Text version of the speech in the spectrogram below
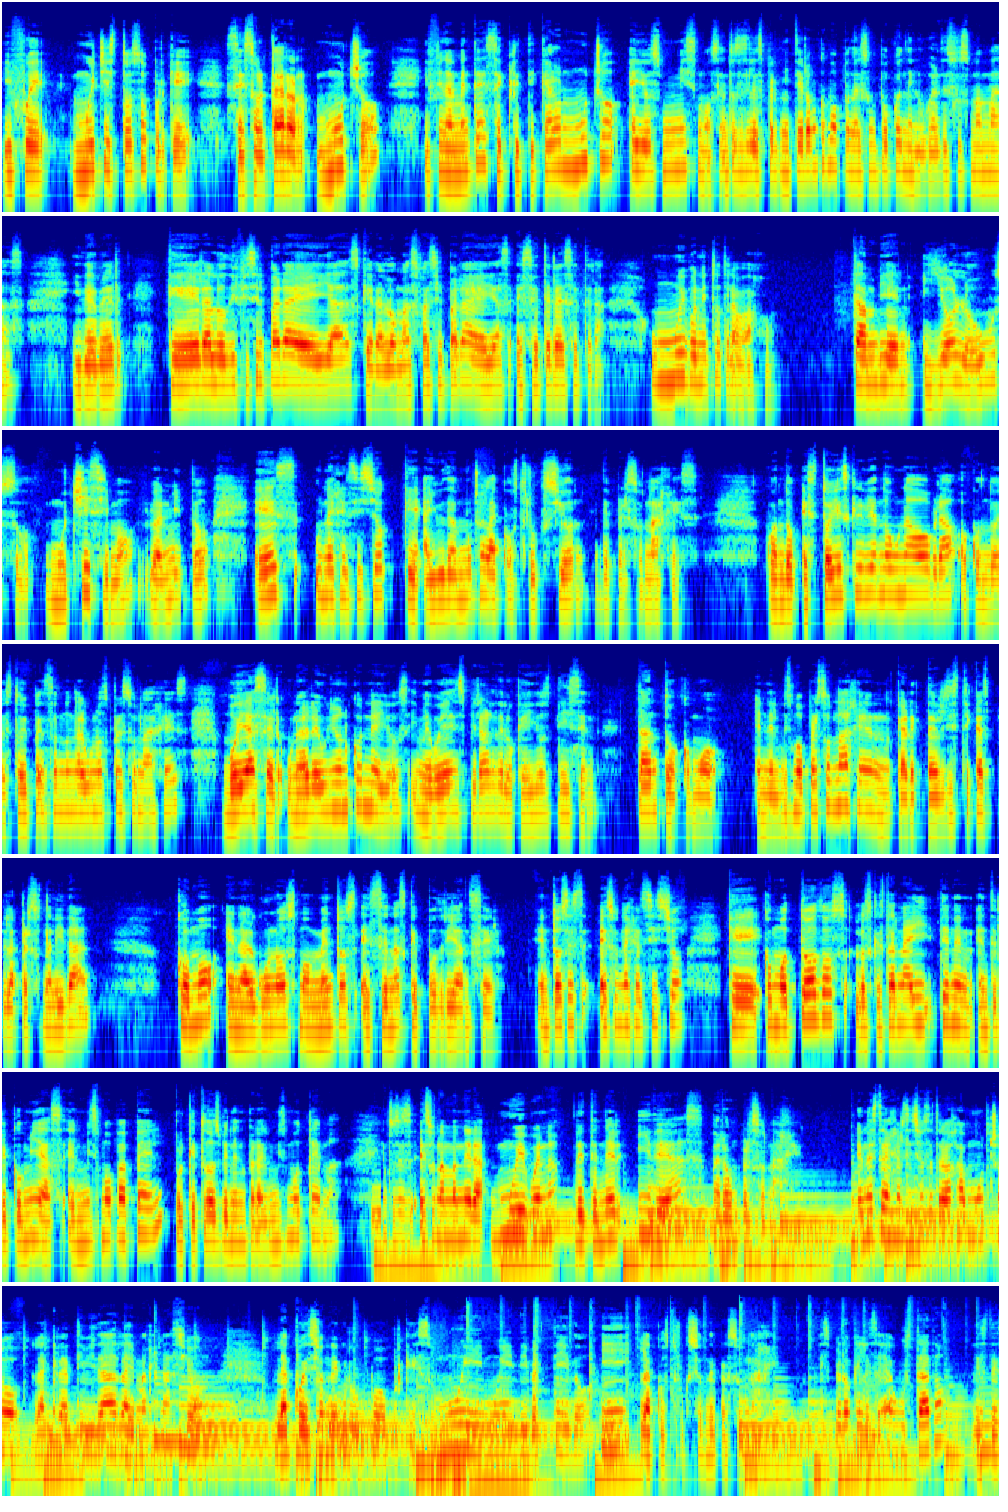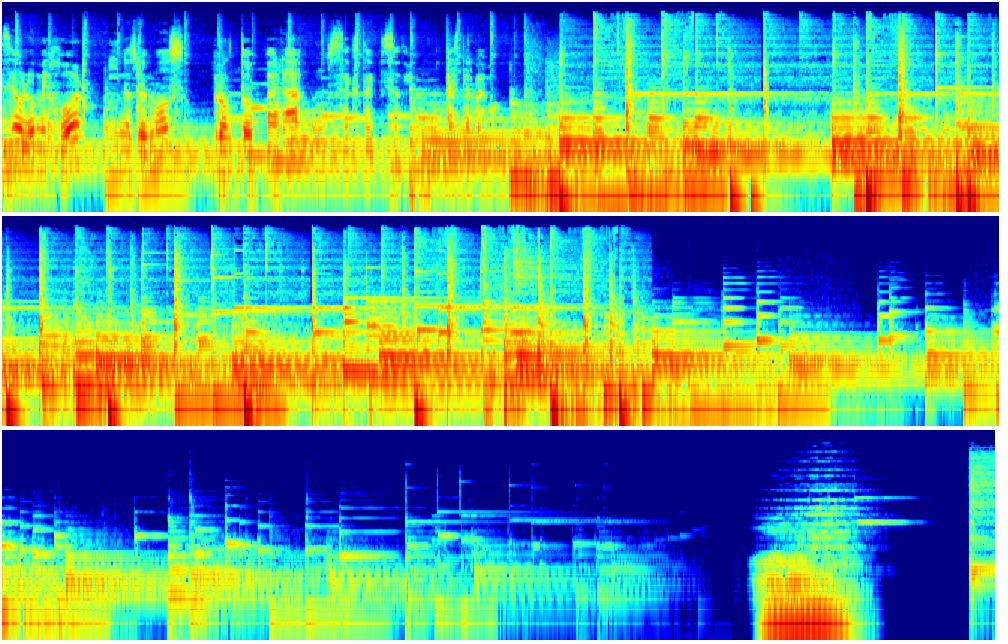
Y fue muy chistoso porque se soltaron mucho y finalmente se criticaron mucho ellos mismos. Entonces les permitieron como ponerse un poco en el lugar de sus mamás y de ver qué era lo difícil para ellas, qué era lo más fácil para ellas, etcétera, etcétera. Un muy bonito trabajo. También, y yo lo uso muchísimo, lo admito, es un ejercicio que ayuda mucho a la construcción de personajes. Cuando estoy escribiendo una obra o cuando estoy pensando en algunos personajes, voy a hacer una reunión con ellos y me voy a inspirar de lo que ellos dicen, tanto como en el mismo personaje, en características de la personalidad, como en algunos momentos, escenas que podrían ser. Entonces es un ejercicio que como todos los que están ahí tienen entre comillas el mismo papel, porque todos vienen para el mismo tema, entonces es una manera muy buena de tener ideas para un personaje. En este ejercicio se trabaja mucho la creatividad, la imaginación, la cohesión de grupo, porque es muy, muy divertido, y la construcción de personaje. Espero que les haya gustado, les deseo lo mejor y nos vemos pronto para un sexto episodio. Hasta luego.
